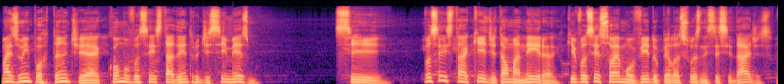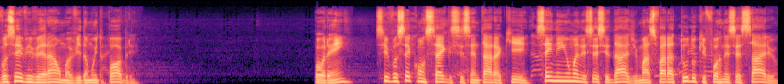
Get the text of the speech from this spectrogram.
Mas o importante é como você está dentro de si mesmo. Se você está aqui de tal maneira que você só é movido pelas suas necessidades, você viverá uma vida muito pobre. Porém, se você consegue se sentar aqui sem nenhuma necessidade, mas fará tudo o que for necessário,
